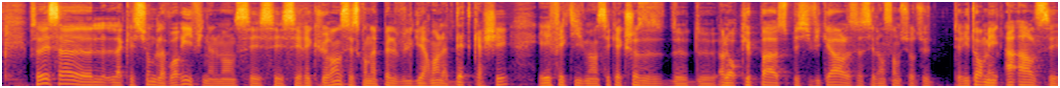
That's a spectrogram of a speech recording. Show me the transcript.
Vous savez, ça, la question de la voirie, finalement, c'est récurrent, c'est ce qu'on appelle vulgairement la dette cachée. Et effectivement, c'est quelque chose de, Alors, qui n'est pas spécifique à Arles, ça c'est l'ensemble sur ce territoire, mais à Arles, c'est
